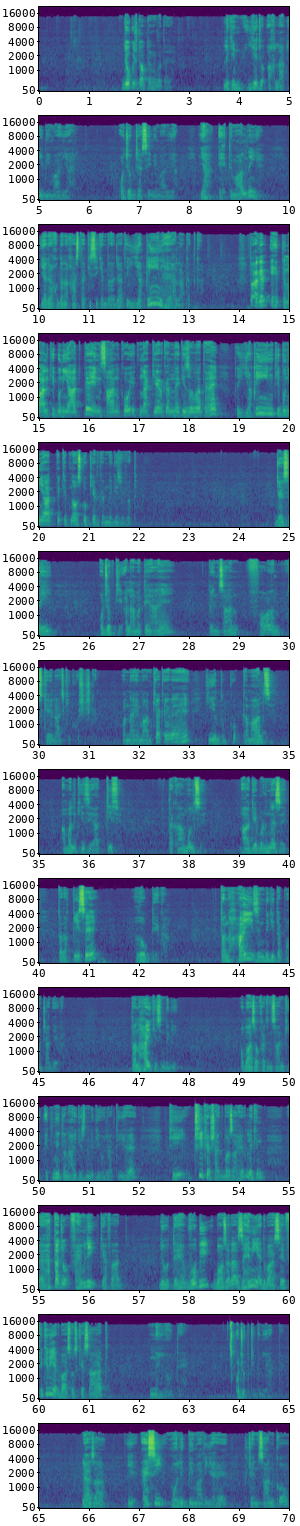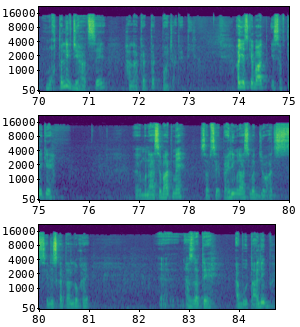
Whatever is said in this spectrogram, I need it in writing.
जो कुछ डॉक्टर ने बताया। लेकिन ये जो अखलाक़ी बीमारियाँ हैं और जब जैसी बीमारियाँ, यहाँ एहतमाल नहीं है। ये अगर खुदा न खास्ता किसी के अंदर आ जाए तो यकीन है हलाकत का। तो अगर एहतमाल की बुनियाद पे इंसान को इतना केयर करने की ज़रूरत है तो यकीन की बुनियाद पे कितना उसको केयर करने की ज़रूरत है। जैसे ही उजुब की अलामतें आएँ तो इंसान फ़ौर उसके इलाज की कोशिश करे वरना इमाम क्या कह रहे हैं कि ये तुमको कमाल से, अमल की ज़्यादती से, तकामुल से, आगे बढ़ने से, तरक्की से रोक देगा। तन्हाई ज़िंदगी तक पहुँचा देगा। तन्हाई की ज़िंदगी। और बाज़ इंसान की इतनी तन्हाई की ज़िंदगी हो जाती है कि ठीक है शायद बज़ाहिर, लेकिन हती जो फैमिली के अफराद जो होते हैं, वो भी बहुत ज़्यादा जहनी एतबार से, फ़िक्री एतबार से उसके साथ नहीं होते उजुब की बुनियाद पे। लिहाजा ये ऐसी मौलिक बीमारी है कि जो इंसान को मुख्तलिफ़ जिहाद से हलाकत तक पहुँचा देती है। आइए इसके बाद इस हफ़्ते के मुनासिबात में सबसे पहली मुनासिबत जो आज से जिसका ताल्लुक़ है हज़रत अबू तालिब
